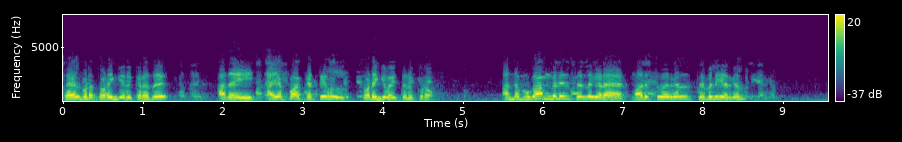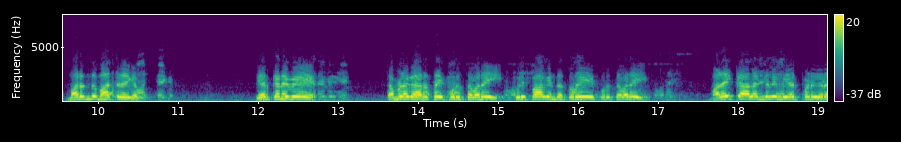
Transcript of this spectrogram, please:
செயல்பட தொடங்கி இருக்கிறது அதை அயப்பாக்கத்தில் தொடங்கி வைத்திருக்கிறோம். அந்த முகாம்களில் செல்லுகிற மருத்துவர்கள் செவிலியர்கள் மருந்து மாத்திரைகள் ஏற்கனவே தமிழக அரசை பொறுத்தவரை குறிப்பாக இந்த துறையை பொறுத்தவரை மழைக்காலங்களில் ஏற்படுகிற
